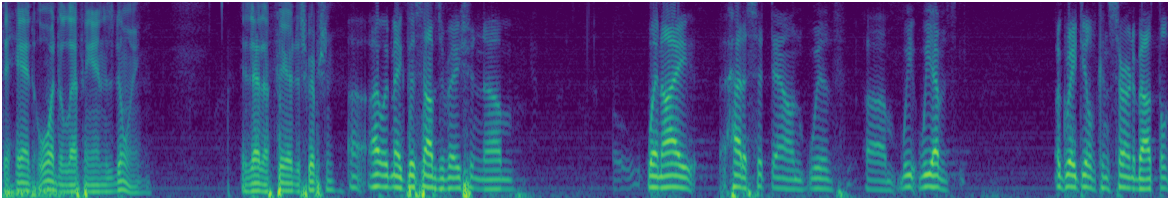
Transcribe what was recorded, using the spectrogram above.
the head or the left hand is doing. Is that a fair description? Uh, I would make this observation. Um, when I had a sit down with, um, we, we have a great deal of concern about the,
